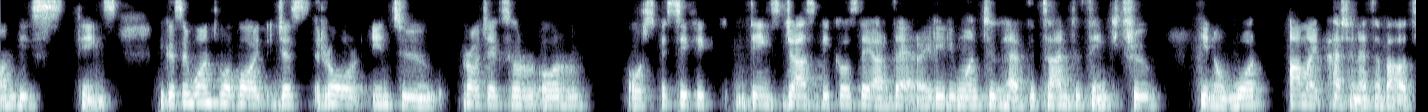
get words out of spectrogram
on these things because I want to avoid just roll into projects or, or, or specific things just because they are there. I really want to have the time to think through, you know, what am I passionate about?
